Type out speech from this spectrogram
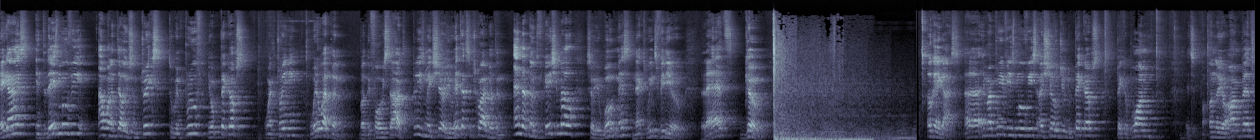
Hey guys, in today's movie I want to tell you some tricks to improve your pickups when training with a weapon. But before we start, please make sure you hit that subscribe button and that notification bell so you won't miss next week's video. Let's go! Okay guys, uh, in my previous movies I showed you the pickups. Pickup 1, it's under your armpit.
